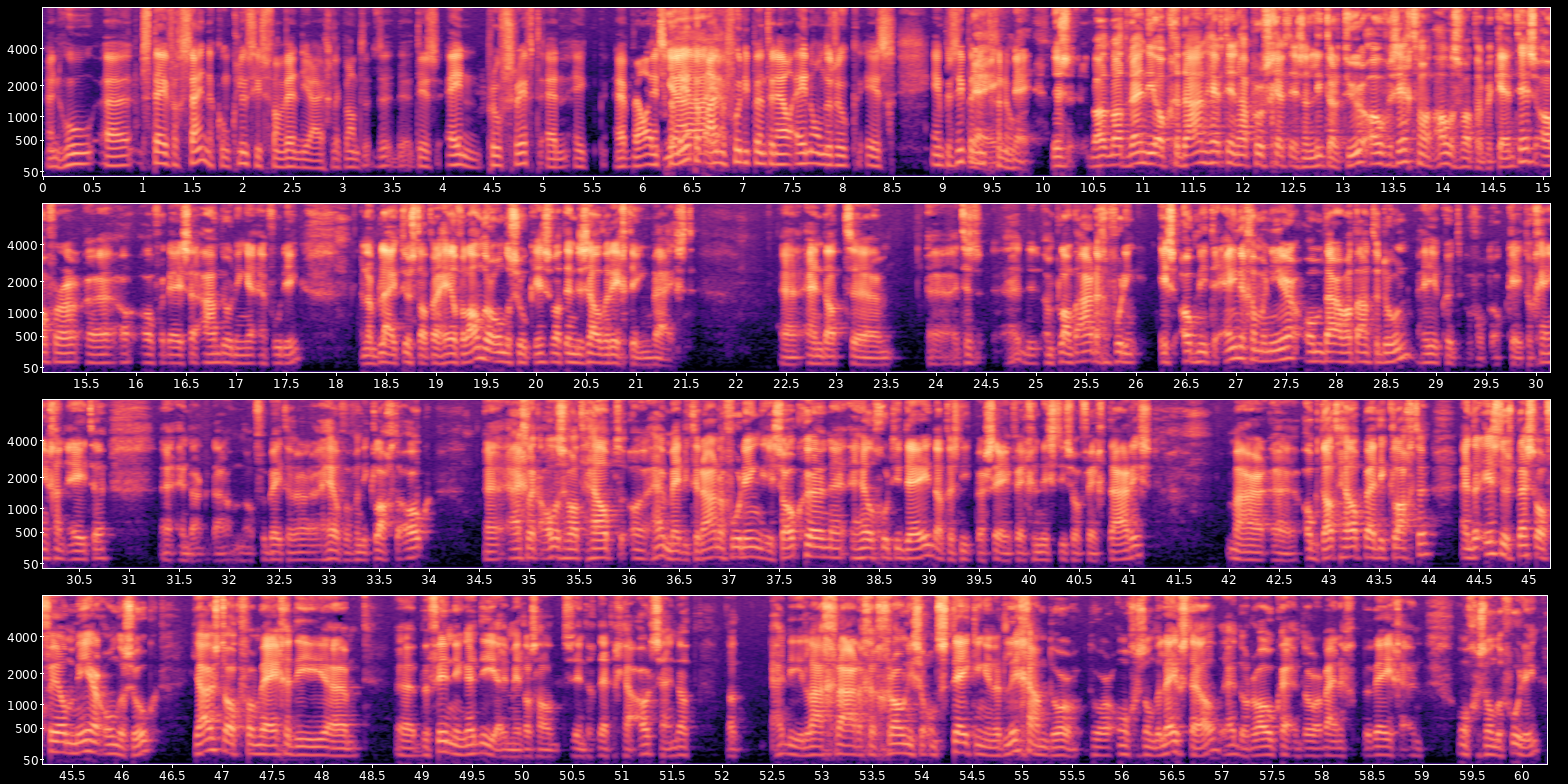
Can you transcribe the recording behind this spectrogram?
En hoe uh, stevig zijn de conclusies van Wendy eigenlijk? Want het is één proefschrift en ik heb wel eens geleerd ja, op iMyFoodie.nl, één onderzoek is in principe nee, niet genoeg. Nee. Dus wat, wat Wendy ook gedaan heeft in haar proefschrift is een literatuuroverzicht van alles wat er bekend is over, uh, over deze aandoeningen en voeding. En dan blijkt dus dat er heel veel ander onderzoek is wat in dezelfde richting wijst. Uh, en dat het is, een plantaardige voeding is ook niet de enige manier om daar wat aan te doen. Je kunt bijvoorbeeld ook ketogeen gaan eten. Eh, en daar, dan verbeteren heel veel van die klachten ook. Uh, eigenlijk alles wat helpt, uh, mediterrane voeding is ook een, een, heel goed idee. Dat is niet per se veganistisch of vegetarisch. Maar ook dat helpt bij die klachten. En er is dus best wel veel meer onderzoek. Juist ook vanwege die bevindingen, die inmiddels al 20, 30 jaar oud zijn. Dat die laaggradige chronische ontsteking in het lichaam door, door ongezonde leefstijl, door roken en door weinig bewegen en ongezonde voeding,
